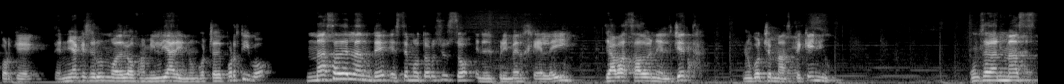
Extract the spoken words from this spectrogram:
porque tenía que ser un modelo familiar y no un coche deportivo, más adelante este motor se usó en el primer GLI, ya basado en el Jetta, en un coche más pequeño. Un sedán más,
